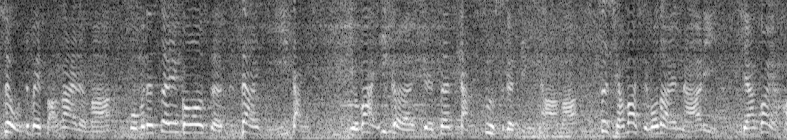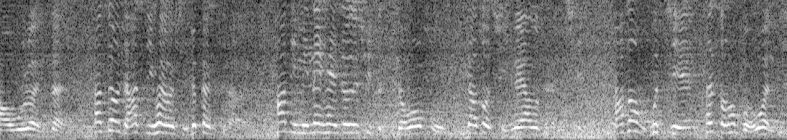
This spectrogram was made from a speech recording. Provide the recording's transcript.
所以我就被妨碍了吗？我们的社运工作者是这样以挡，有办法一个学生挡数十个警察吗？这强暴胁迫到底在哪里？检察官也毫无论证。他最后讲到集会游行就更扯，他明明那天就是去总统府要做做情愿要做澄清，然后政府不接，那是总统府的问题。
